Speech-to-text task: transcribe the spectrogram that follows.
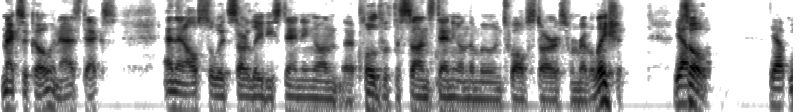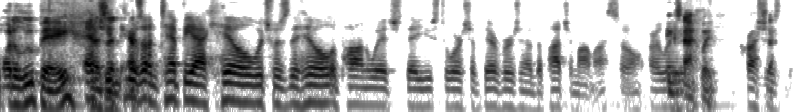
Mexico and Aztecs. And then also it's Our Lady standing on uh, clothed with the sun, standing on the moon, twelve stars from Revelation. Yep. So Yep. Guadalupe And she an appears on Tepeyac Hill, which was the hill upon which they used to worship their version of the Pachamama. So Our Lady Exactly. crushes the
